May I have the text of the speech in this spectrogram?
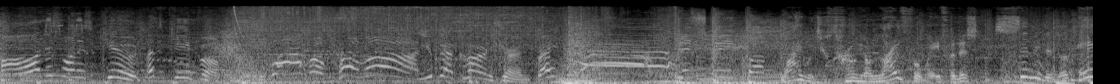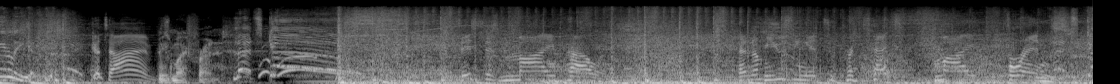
Aw, this one is cute. Let's keep him. Oh, come on! You've got car insurance, right? Why would you throw your life away for this silly little alien? Good time. He's my friend. Let's go! This is my power. And I'm using it to protect my friends. Let's go!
